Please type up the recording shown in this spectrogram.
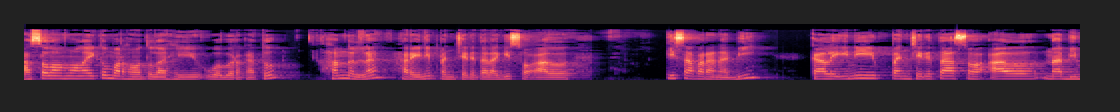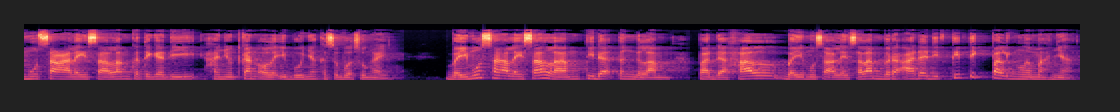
Assalamualaikum warahmatullahi wabarakatuh. Alhamdulillah, hari ini pencerita lagi soal kisah para nabi. Kali ini pencerita soal Nabi Musa alaihissalam ketika dihanyutkan oleh ibunya ke sebuah sungai. Bayi Musa alaihissalam tidak tenggelam, padahal bayi Musa alaihissalam berada di titik paling lemahnya.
